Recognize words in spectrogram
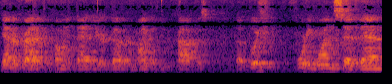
Democratic opponent that year, Governor Michael Dukakis. Uh, Bush 41 said then,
